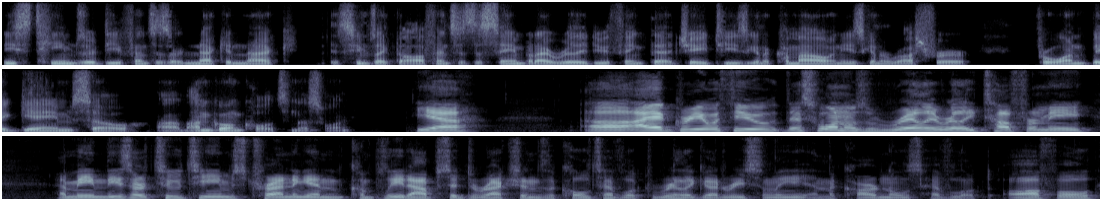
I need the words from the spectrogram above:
these teams, their defenses are neck and neck. It seems like the offense is the same, but I really do think that JT is going to come out and he's going to rush for for one big game. So um, I'm going Colts in this one. Yeah, uh, I agree with you. This one was really really tough for me. I mean, these are two teams trending in complete opposite directions. The Colts have looked really good recently, and the Cardinals have looked awful.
